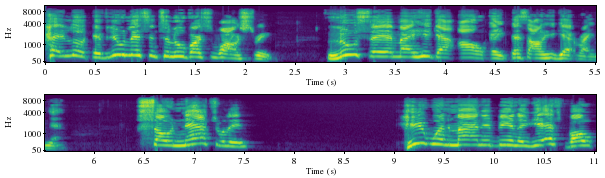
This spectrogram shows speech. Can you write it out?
Hey, look, if you listen to Lou versus Wall Street, Lou said, man, he got all APE. That's all he got right now. So naturally, he wouldn't mind it being a yes vote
